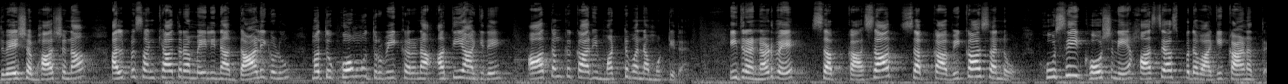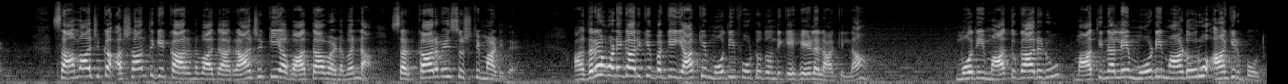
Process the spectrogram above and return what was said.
ದ್ವೇಷ ಭಾಷಣ, ಅಲ್ಪಸಂಖ್ಯಾತರ ಮೇಲಿನ ದಾಳಿಗಳು ಮತ್ತು ಕೋಮು ಧ್ರುವೀಕರಣ ಅತಿಯಾಗಿದೆ. ಆತಂಕಕಾರಿ ಮಟ್ಟವನ್ನು ಮುಟ್ಟಿದೆ. ಇದರ ನಡುವೆ ಸಬ್ಕಾ ಸಾಥ್, ಸಬ್ಕಾ ವಿಕಾಸ್ ಅನ್ನು ಹುಸಿ ಘೋಷಣೆ ಹಾಸ್ಯಾಸ್ಪದವಾಗಿ ಕಾಣುತ್ತೆ. ಸಾಮಾಜಿಕ ಅಶಾಂತಿಗೆ ಕಾರಣವಾದ ರಾಜಕೀಯ ವಾತಾವರಣವನ್ನು ಸರ್ಕಾರವೇ ಸೃಷ್ಟಿ ಮಾಡಿದೆ. ಅದರ ಹೊಣೆಗಾರಿಕೆ ಬಗ್ಗೆ ಯಾಕೆ ಮೋದಿ ಫೋಟೋದೊಂದಿಗೆ ಹೇಳಲಾಗಿಲ್ಲ? ಮೋದಿ ಮಾತುಗಾರರು ಮಾತಿನಲ್ಲೇ ಮೋಡಿ ಮಾಡೋರು ಆಗಿರ್ಬೋದು.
